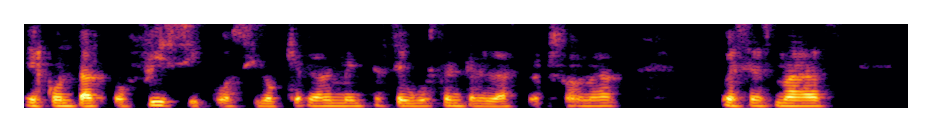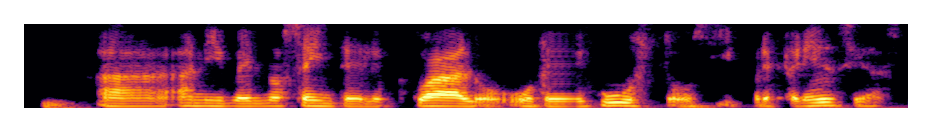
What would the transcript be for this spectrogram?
el contacto físico, si lo que realmente se gusta entre las personas, pues es más a, nivel, no sé, intelectual o, de gustos y preferencias.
